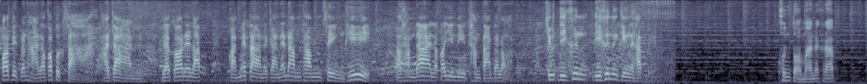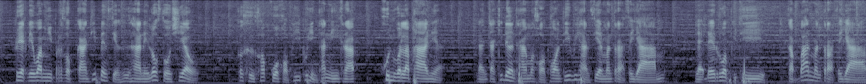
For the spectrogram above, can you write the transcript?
พอติดปัญหาแล้วก็ปรึกษาอาจารย์ แล้วก็ได้รับความเมตตาในการแนะนำทำสิ่งที่เราทำได้แล้วก็ยินดีทำตามตลอด ชีวิตดีขึ้นดีขึ้นจริงๆเลยครับ คนต่อมานะครับ เรียกได้ว่ามีประสบการณ์ที่เป็นเสียงฮือฮาในโลกโซเชียล ก็คือครอบครัวของพี่ผู้หญิงท่านนี้ครับ คุณวรภาเนี่ย หลังจากที่เดินทางมาขอพรที่วิหารเซียนมันตราสยาม และได้ร่วมพิธีกับบ้านมันตราสยาม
